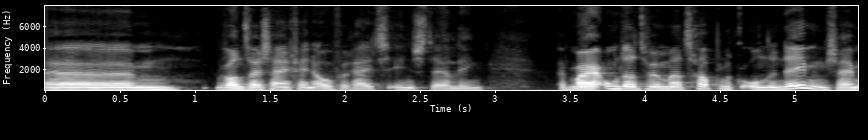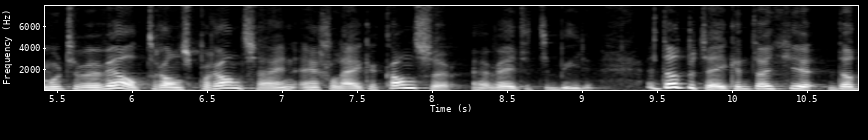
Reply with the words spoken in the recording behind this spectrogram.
Um, want wij zijn geen overheidsinstelling. Maar omdat we een maatschappelijke onderneming zijn, moeten we wel transparant zijn en gelijke kansen uh, weten te bieden. En dat betekent dat je dat,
